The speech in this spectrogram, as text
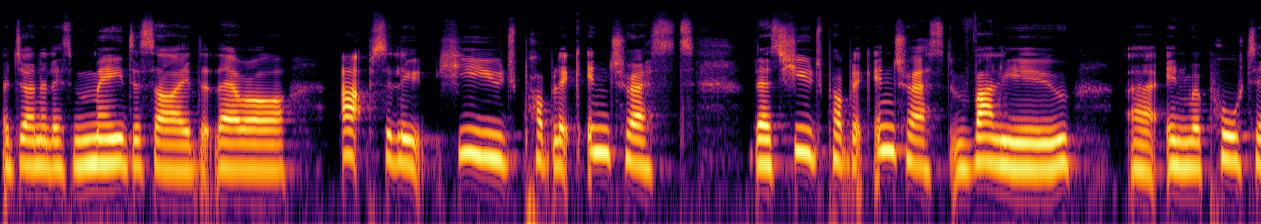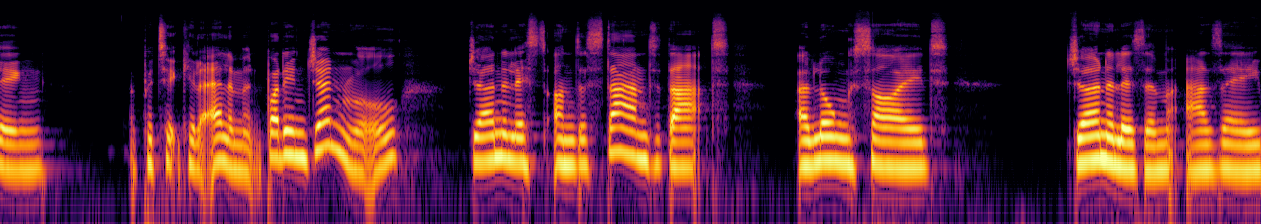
a journalist may decide that there are absolute huge public interests, there's huge public interest value uh, in reporting a particular element. But in general, journalists understand that alongside journalism as a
